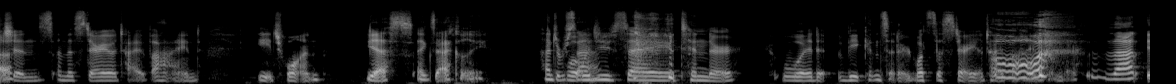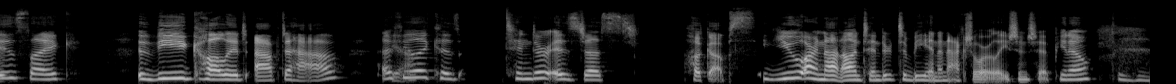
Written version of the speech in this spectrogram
intentions and the stereotype behind each one. Yes, exactly. 100%. What would you say Tinder would be considered? What's the stereotype Oh. that is like the college app to have. I feel like because Tinder is just hookups. You are not on Tinder to be in an actual relationship, you know? Mm-hmm.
